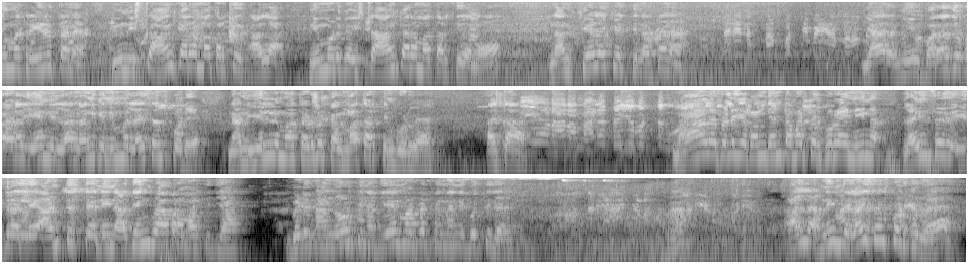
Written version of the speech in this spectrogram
ನಿಮ್ಮ ಹತ್ರ ಇರುತ್ತಾನೆ ಇವನು ಇಷ್ಟು ಅಹಂಕಾರ ಮಾತಾಡ್ತಿ, ಅಲ್ಲ ನಿಮ್ಮ ಹುಡುಗ ಇಷ್ಟು ಅಹಂಕಾರ ಮಾತಾಡ್ತಿದ್ದಾನೆ ನಾನು ಕೇಳೇ ಕೇಳ್ತೀನಿ ತಾನೆ ಯಾರು, ನೀವು ಬರೋದು ಬೇಡ, ಏನಿಲ್ಲ, ನನಗೆ ನಿಮ್ಮ ಲೈಸೆನ್ಸ್ ಕೊಡಿ. ನಾನು ಎಲ್ಲಿ ಮಾತಾಡಬೇಕು, ಅಲ್ಲಿ ಮಾತಾಡ್ತೀನಿ ಬಿಡುವೆ. ಆಯ್ತಾ ನಾಳೆ ಬೆಳಿಗ್ಗೆ ಬಂದು ಎಂತ ಮಾಡ್ತೀರಿ ಗುರು ನೀನು? ಲೈಸೆನ್ಸ್ ಇದರಲ್ಲಿ ಅಂಟಿಸ್ತೆ ನೀನು ಅದು ಹೆಂಗೆ ವ್ಯಾಪಾರ ಮಾಡ್ತಿದ್ಯಾ? ಬಿಡು, ನಾನು ನೋಡ್ತೀನಿ, ಅದು ಏನು ಮಾಡ್ಬೇಕಂತ ನನಗೆ ಗೊತ್ತಿದೆ. ಹಾಂ? ಅಲ್ಲ ನಿಂದು ಲೈಸೆನ್ಸ್ ಕೊಡು ಗುರುವೆ.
